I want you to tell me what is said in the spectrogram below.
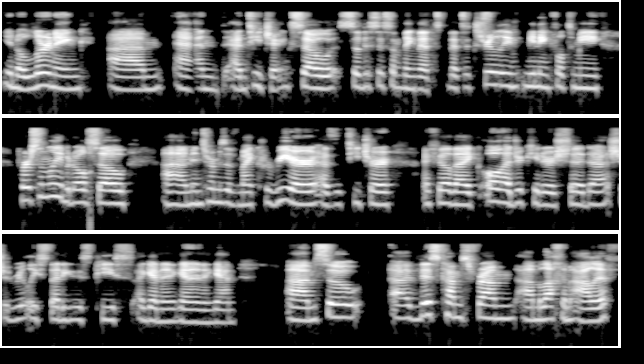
you know learning um, and and teaching. So so this is something that's that's extremely meaningful to me personally, but also um, in terms of my career as a teacher. I feel like all educators should uh, should really study this piece again and again and again. Um, so uh, this comes from uh, Malachim Aleph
